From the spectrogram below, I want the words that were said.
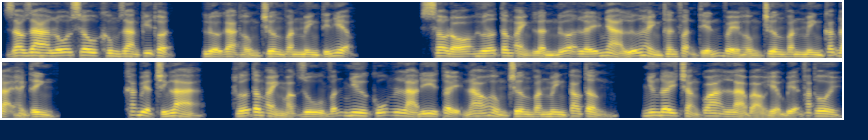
giao ra lỗ sâu không gian kỹ thuật lựa gạt hồng trương văn minh tín nhiệm. Sau đó hứa tâm ảnh lần nữa lấy nhà lữ hành thân phận tiến về hồng trương văn minh các đại hành tinh khác biệt chính là, hứa tâm ảnh mặc dù vẫn như cũng là đi tẩy não hồng trương văn minh cao tầng, nhưng đây chẳng qua là bảo hiểm biện pháp thôi.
